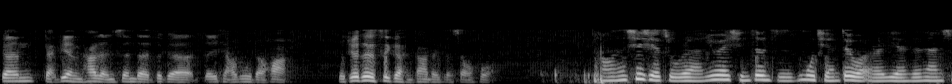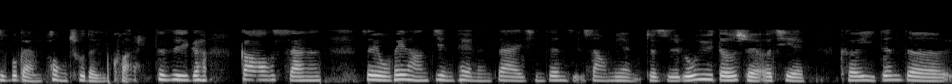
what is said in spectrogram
跟改变他人生的这个这一条路的话，我觉得这是一个很大的一个收获。好，那谢谢主任。因为行政职目前对我而言仍然是不敢碰触的一块，这是一个高山，所以我非常敬佩能在行政职上面就是如鱼得水，而且可以真的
